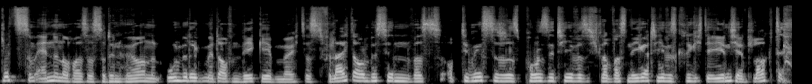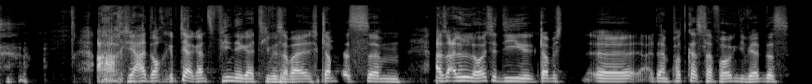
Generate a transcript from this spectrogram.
Gibt es zum Ende noch was, was du den Hörern unbedingt mit auf den Weg geben möchtest? Vielleicht auch ein bisschen was Optimistisches, Positives. Ich glaube, was Negatives kriege ich dir eh nicht entlockt. Ach ja, doch, gibt ja ganz viel Negatives, aber ich glaube, dass ähm, also alle Leute, die, glaube ich, äh, deinen Podcast verfolgen, die werden das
